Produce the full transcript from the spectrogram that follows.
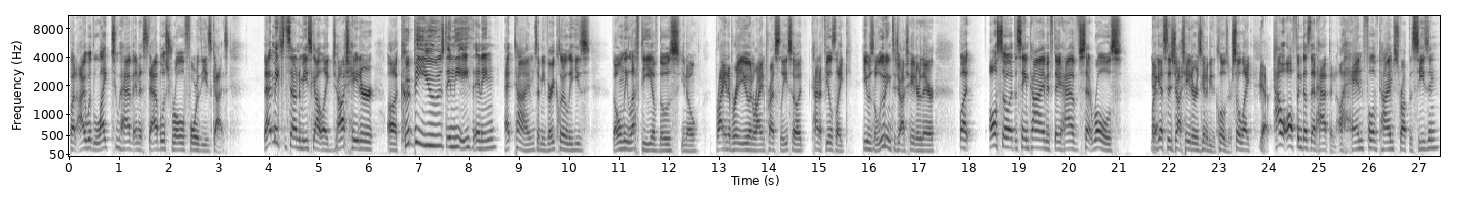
But I would like to have an established role for these guys. That makes it sound to me, Scott, like Josh Hader uh, could be used in the eighth inning at times. I mean, very clearly he's the only lefty of those, you know, Bryan Abreu and Ryan Presley. So it kind of feels like he was alluding to Josh Hader there. But also at the same time, if they have set roles, my Yeah. guess is Josh Hader is going to be the closer. So, like, Yeah. how often does that happen? A handful of times throughout the season?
